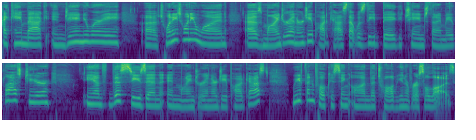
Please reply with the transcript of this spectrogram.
I came back in January of 2021 as Mind Your Energy podcast. That was the big change that I made last year. And this season in Mind Your Energy podcast, we've been focusing on the 12 universal laws.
